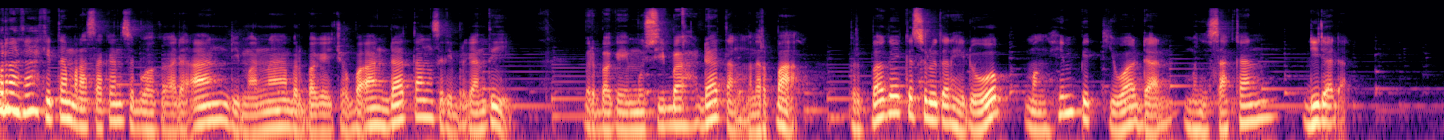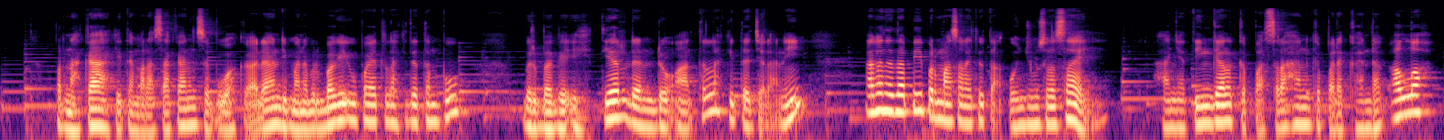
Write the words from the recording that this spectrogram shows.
Pernahkah kita merasakan sebuah keadaan di mana berbagai cobaan datang silih berganti? Berbagai musibah datang menerpa, berbagai kesulitan hidup menghimpit jiwa dan menyisakan di dada. Pernahkah kita merasakan sebuah keadaan di mana berbagai upaya telah kita tempuh, berbagai ikhtiar dan doa telah kita jalani, akan tetapi permasalahan itu tak kunjung selesai. Hanya tinggal kepasrahan kepada kehendak Allah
